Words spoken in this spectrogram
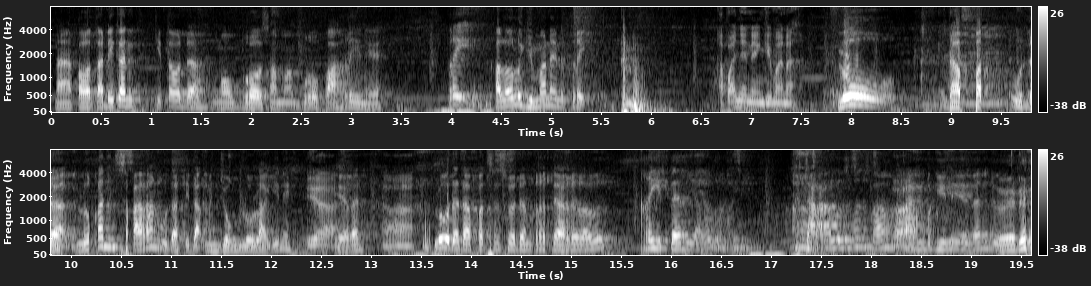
Nah, kalau tadi kan kita udah ngobrol sama Bro Fahri nih ya. Tri, kalau lu gimana nih Tri? Apanya nih yang gimana? Lu dapat udah lu kan sekarang udah tidak menjomblo lagi nih. Iya. Iya kan? Ah, Lu udah dapat sesuai dengan kriteria lu kriteria lu nggak sih? Secara lu kan sekarang keren begini ya kan? Waduh.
